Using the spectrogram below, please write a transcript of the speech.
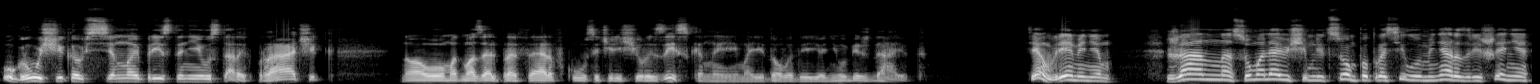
у грузчиков с сенной пристани и у старых прачек, но у мадемуазель Префер вкусы чересчур изысканные, и мои доводы ее не убеждают. Тем временем Жанна с умоляющим лицом попросила у меня разрешения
